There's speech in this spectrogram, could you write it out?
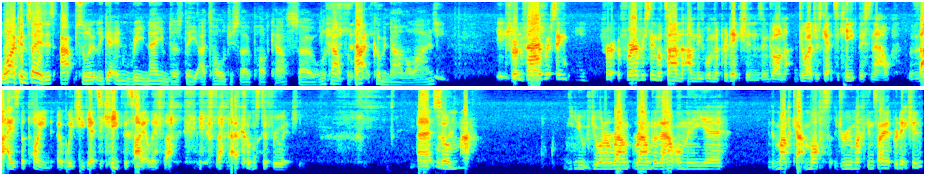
what I can say is it's absolutely getting renamed as the "I Told You So" podcast. So look out for that coming down the line. For, for every sing, for, for every single time that Andy's won the predictions and gone, do I just get to keep this now? That is the point at which you get to keep the title if that if that comes to fruition. Uh, so Matt, you do you want to round round us out on the uh, the Madcap Moss Drew McIntyre prediction?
